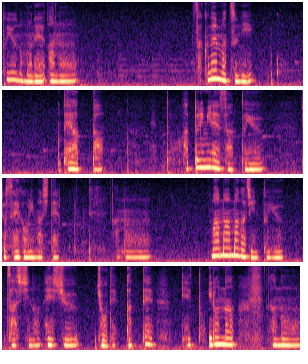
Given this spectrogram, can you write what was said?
というのもねあの昨年末に出会った、えっと、服部美玲さんという女性がおりましてあの「まあまあマガジン」という雑誌の編集長であって、えーと、いろんなあの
